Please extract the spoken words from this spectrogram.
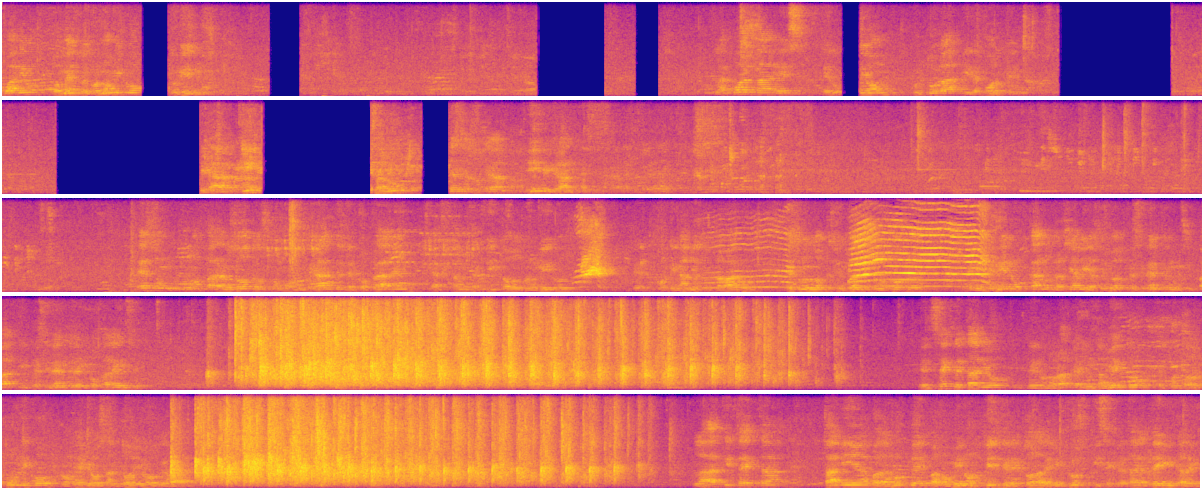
agropecuario, fomento económico, turismo. La cuarta es educación, cultura y deporte. La quinta, salud, ciencia social y migrantes. Es un honor para nosotros como integrantes del COPLADE, ya que estamos aquí todos reunidos, eh, coordinando este trabajo. Es un honor que se encuentre con nosotros el ingeniero Carlos García Villaseñor, presidente municipal y presidente del COPLADENSE. El secretario del Honorable Ayuntamiento, el contador público, Rogelio Santoyo Guevara. La arquitecta Tania Guadalupe Palomino Ortiz, directora del INCLUS y secretaria técnica del.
